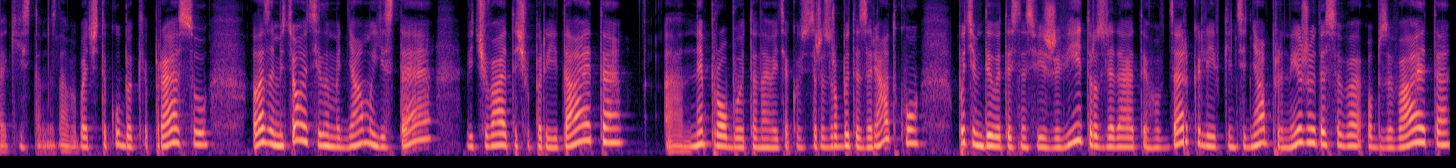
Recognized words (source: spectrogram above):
якісь там, не знаю, ви бачите кубики пресу, але замість цього цілими днями їсте, відчуваєте, що переїдаєте, е, не пробуєте навіть якось зробити зарядку, потім дивитесь на свій живіт, розглядаєте його в дзеркалі і в кінці дня принижуєте себе, обзиваєте, е,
